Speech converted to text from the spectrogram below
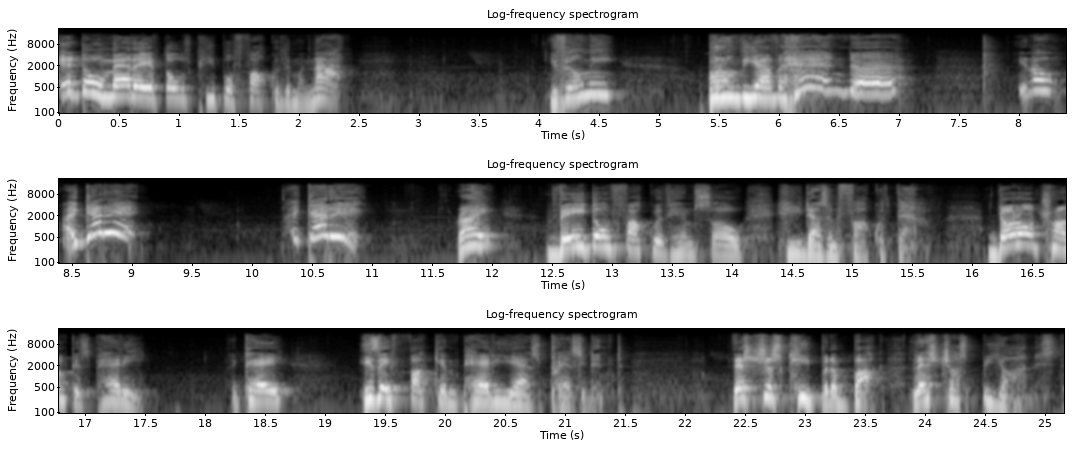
It don't matter if those people fuck with him or not. You feel me? But on the other hand, uh, you know, I get it. I get it. Right? They don't fuck with him, so he doesn't fuck with them. Donald Trump is petty. Okay? He's a fucking petty ass president. Let's just keep it a buck. Let's just be honest.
